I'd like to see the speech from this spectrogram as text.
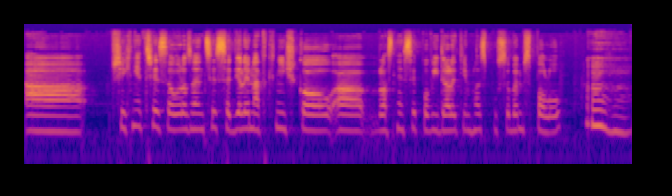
a všichni tři sourozenci seděli nad knížkou a vlastně si povídali tímhle způsobem spolu. Mm-hmm.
